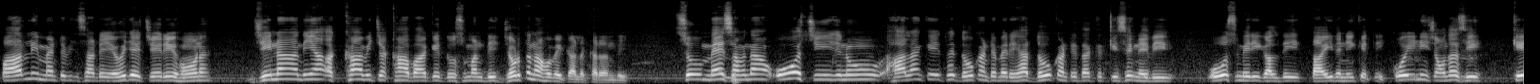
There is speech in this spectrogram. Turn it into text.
ਪਾਰਲੀਮੈਂਟ ਵਿੱਚ ਸਾਡੇ ਇਹੋ ਜਿਹੇ ਚਿਹਰੇ ਹੋਣ, ਜਿਨ੍ਹਾਂ ਦੀਆਂ ਅੱਖਾਂ ਵਿੱਚ ਅੱਖਾਂ ਪਾ ਕੇ ਦੁਸ਼ਮਣ ਦੀ ਜ਼ਰੂਰਤ ਨਾ ਹੋਵੇ ਗੱਲ ਕਰਨ ਦੀ। ਸੋ ਮੈਂ ਸਮਝਦਾ ਉਸ ਚੀਜ਼ ਨੂੰ, ਹਾਲਾਂਕਿ ਇੱਥੇ 2 ਘੰਟੇ ਮੈਂ ਰਿਹਾ 2 ਘੰਟੇ ਤੱਕ ਕਿਸੇ ਨੇ ਵੀ ਉਸ ਮੇਰੀ ਗੱਲ ਦੀ ਤਾਈਦ ਨਹੀਂ ਕੀਤੀ। ਕੋਈ ਨਹੀਂ ਚਾਹੁੰਦਾ ਸੀ ਕਿ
